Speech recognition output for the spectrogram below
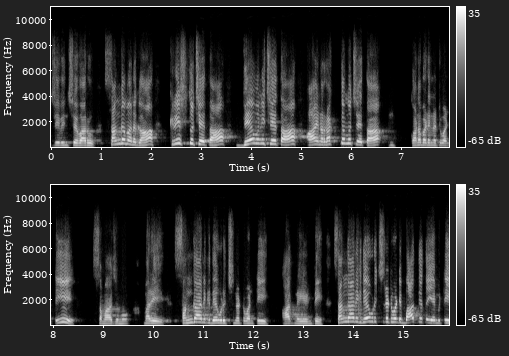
జీవించేవారు. సంఘం అనగా క్రీస్తు చేత దేవుని చేత ఆయన రక్తము చేత కొనబడినటువంటి సమాజము. మరి సంఘానికి దేవుడిచ్చినటువంటి ఆజ్ఞ ఏంటి? సంఘానికి దేవుడిచ్చినటువంటి బాధ్యత ఏమిటి?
